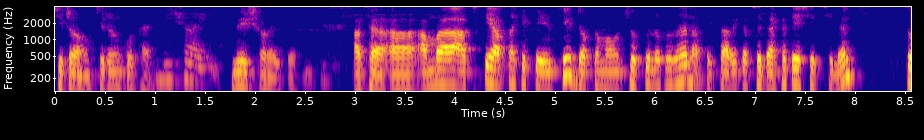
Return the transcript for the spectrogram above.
চিটং চিটং কোথায়? মিরসরাইতে। আচ্ছা আমরা আজকে আপনাকে পেয়েছি ডক্টর মোহাম্মদ শফিউল্লাহ প্রধান। আপনি স্যারের কাছে দেখাতে এসেছিলেন। তো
